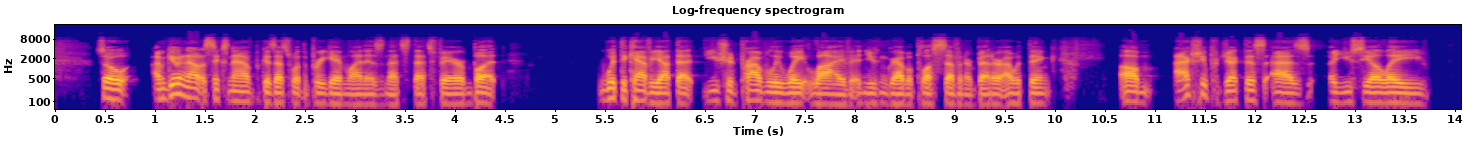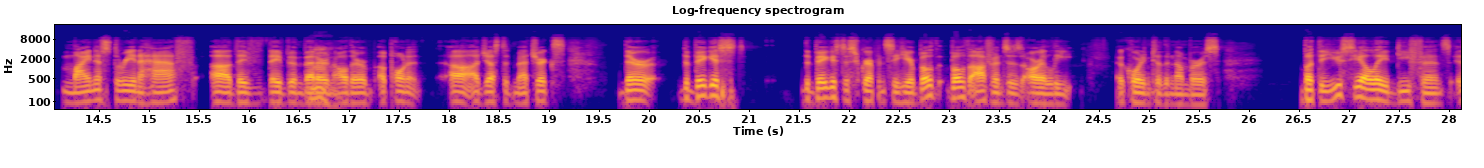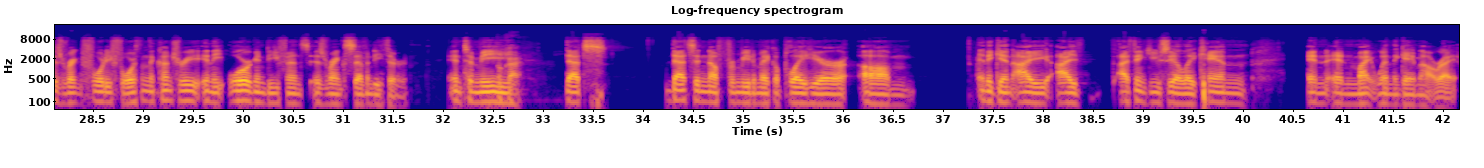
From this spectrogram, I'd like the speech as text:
So I'm giving it out at six and a half because that's what the pregame line is, and that's that's fair. But with the caveat that you should probably wait live and you can grab a plus seven or better, I would think. Um, I actually project this as a UCLA minus three and a half. Uh, they've they've been better mm. in all their opponent uh, adjusted metrics. They're the biggest the biggest discrepancy here. Both both offenses are elite according to the numbers. But the UCLA defense is ranked 44th in the country, and the Oregon defense is ranked 73rd. And to me, okay. that's that's enough for me to make a play here. Um, and again, I I I think UCLA can and and might win the game outright.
